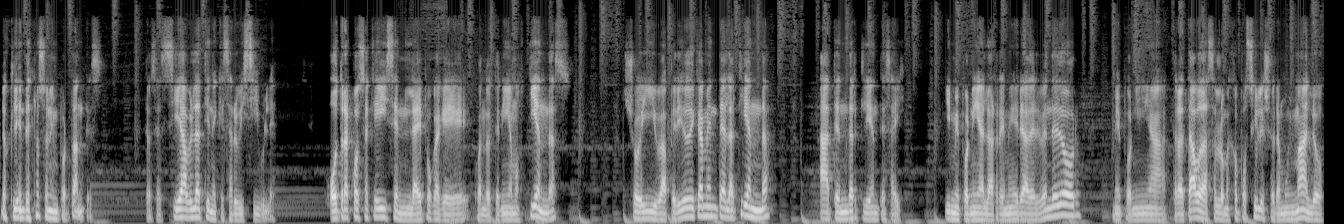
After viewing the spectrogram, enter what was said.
los clientes no son importantes. Entonces, si habla, tiene que ser visible. Otra cosa que hice en la época que cuando teníamos tiendas, yo iba periódicamente a la tienda a atender clientes ahí. Y me ponía la remera del vendedor, me ponía, trataba de hacer lo mejor posible, yo era muy malo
